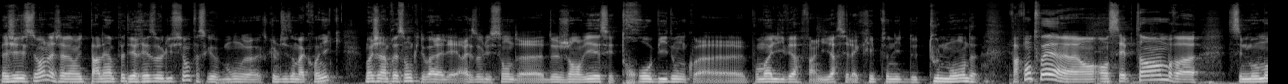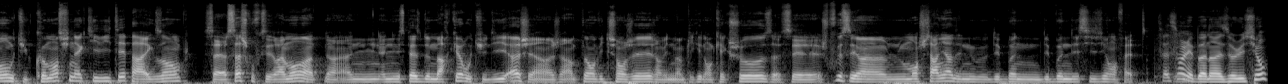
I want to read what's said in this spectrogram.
Là, j'ai- justement, là, j'avais envie de parler un peu des résolutions parce que, bon, euh, ce que je dis dans ma chronique, moi j'ai l'impression que voilà, les résolutions de, de janvier c'est trop bidon quoi. Euh, Pour moi, l'hiver, enfin l'hiver c'est la kryptonite de tout le monde. Par contre, ouais, euh, en, en septembre, c'est le moment où tu commences une activité par exemple. Ça, ça je trouve que c'est vraiment un- un- une, espèce de marqueur où tu dis ah j'ai un, peu envie de changer, j'ai envie de m'impliquer dans quelque chose. Je trouve que c'est un moment charnière des, bonnes des bonnes décisions en fait. De les bonnes résolutions,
